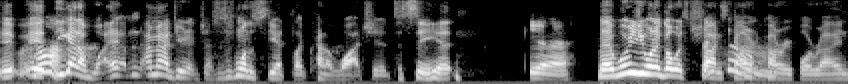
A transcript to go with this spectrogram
It, it, Huh. You gotta. I'm- I'm not doing it justice. Just wanted to see it, like, kind of watch it to see it. yeah, Man, where do you want to go with Sean That's, Con- um, Connery for Ryan?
